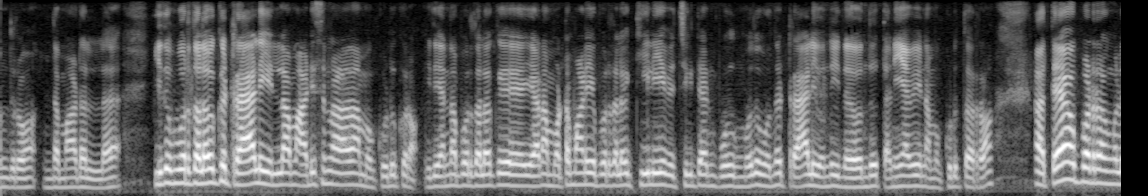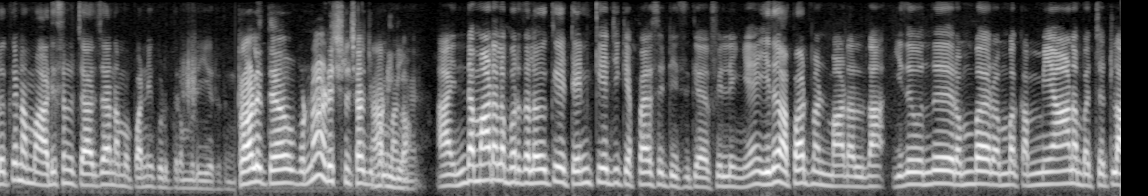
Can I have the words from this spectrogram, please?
வந்துடும் இந்த மாடலில் இது பொறுத்தளவுக்கு ட்ராலி இல்லாமல் அடிஷ்னலாக தான் நம்ம கொடுக்குறோம். இது என்ன பொறுத்தளவுக்கு ஏன்னா மொட்டை மாடியை பொறுத்தளவுக்கு கீழேயே வச்சுக்கிட்டேன்னு போகும்போது வந்து ட்ராலி வந்து இதை வந்து தனியாகவே நம்ம கொடுத்துட்றோம் தேவைப்படுறவங்களுக்கு நம்ம அடிஷ்னல் சார்ஜாக நம்ம பண்ணி கொடுத்துட முடியுதுங்க ட்ராலி தேவைப்படனா அடிஷனல் சார்ஜ் பண்ணிக்கலாம். இந்த மாடலை பொறுத்தளவுக்கு டென் கேஜி கெப்பாசிட்டிஸ்க்கு ஃபில்லிங்கு இது அப்பார்ட்மெண்ட் மாடல் தான். இது வந்து ரொம்ப ரொம்ப கம்மியான பட்ஜெட்டில்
